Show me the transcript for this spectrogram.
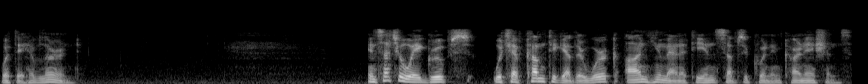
what they have learned. In such a way, groups which have come together work on humanity in subsequent incarnations.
